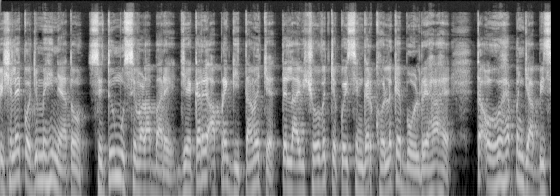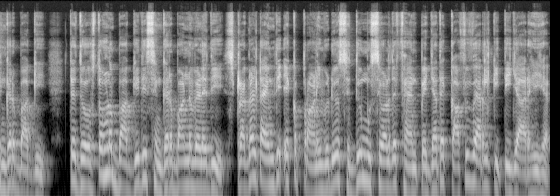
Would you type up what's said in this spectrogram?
ਪਿਛਲੇ ਕੁਝ ਮਹੀਨਿਆਂ ਤੋਂ ਸਿੱਧੂ ਮੂਸੇਵਾਲਾ ਬਾਰੇ ਜੇਕਰ ਆਪਣੇ ਗੀਤਾਂ ਵਿੱਚ ਤੇ ਲਾਈਵ ਸ਼ੋਅ ਵਿੱਚ ਕੋਈ ਸਿੰਗਰ ਖੁੱਲ੍ਹ ਕੇ ਬੋਲ ਰਿਹਾ ਹੈ, ਤਾਂ ਉਹ ਹੈ ਪੰਜਾਬੀ ਸਿੰਗਰ ਬਾਗੀ। ਤੇ ਦੋਸਤੋ, ਹੁਣ ਬਾਗੀ ਦੀ ਸਿੰਗਰ ਬਣਨ ਵੇਲੇ ਦੀ ਸਟਰਗਲ ਟਾਈਮ ਦੀ ਇੱਕ ਪੁਰਾਣੀ ਵੀਡੀਓ ਸਿੱਧੂ ਮੂਸੇਵਾਲੇ ਦੇ ਫੈਨ ਪੇਜਾਂ ਤੇ ਕਾਫੀ ਵਾਇਰਲ ਕੀਤੀ ਜਾ ਰਹੀ ਹੈ,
